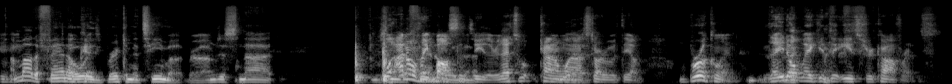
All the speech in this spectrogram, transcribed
Mhm. I'm not a fan of Okay. always breaking the team up, bro. I'm just not. I'm just Well, I don't think fan of always Boston's that. either. That's what, kind of why I started with them. Brooklyn, they don't make it to Eastern Conference.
